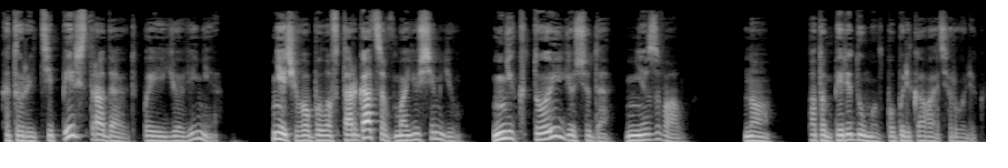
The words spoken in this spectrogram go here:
которые теперь страдают по ее вине. Нечего было вторгаться в мою семью. Никто ее сюда не звал. Но потом передумал публиковать ролик.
